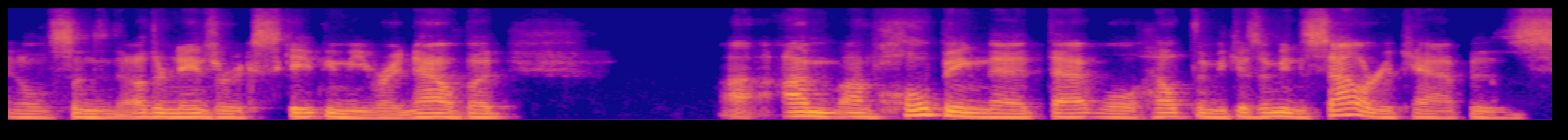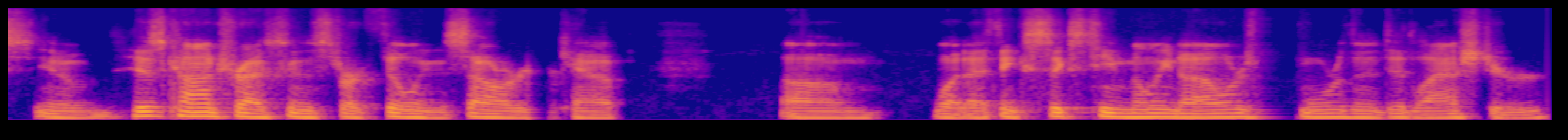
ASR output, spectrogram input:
and all of a sudden other names are escaping me right now, but I'm I'm hoping that that will help them because I mean the salary cap is you know his contract's going to start filling the salary cap. Um, what I think 16 million dollars more than it did last year.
